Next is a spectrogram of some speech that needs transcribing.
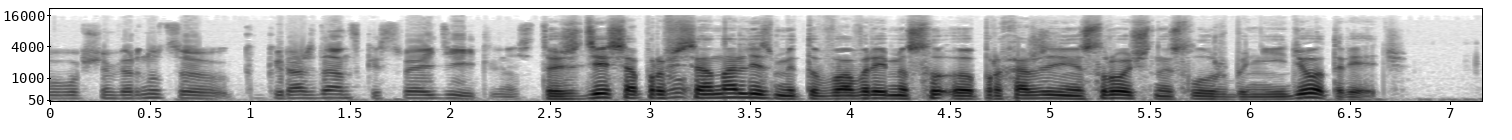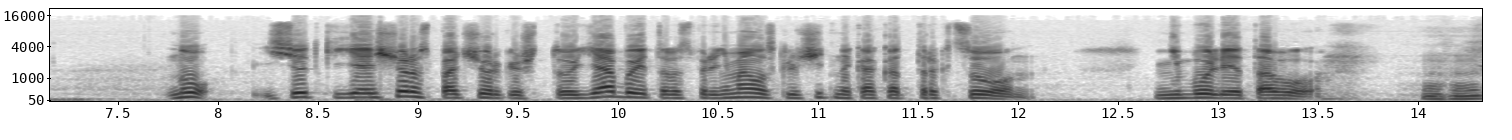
в общем, вернуться к гражданской своей деятельности. То есть здесь о профессионализме-то во время с- э, прохождения срочной службы не идет речь. Ну, все-таки я еще раз подчеркиваю, что я бы это воспринимал исключительно как аттракцион. Не более того. Мгм.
